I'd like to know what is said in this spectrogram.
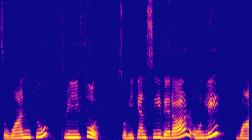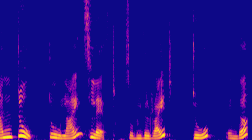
So 1, 2, 3, 4. So we can see there are only 1, 2 two lines left. So, we will write 2 in the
